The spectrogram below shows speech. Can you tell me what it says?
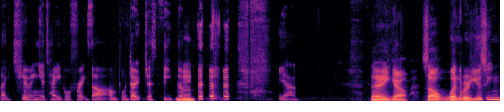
like chewing your table, for example. Don't just feed them. Mm. yeah. There you go. So when we're using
